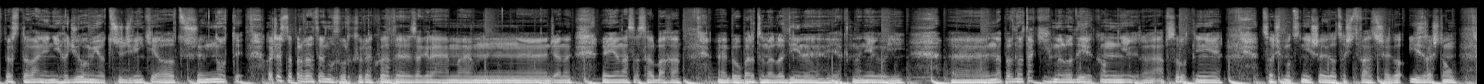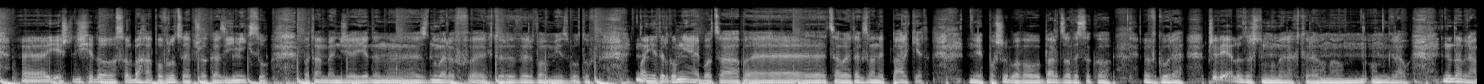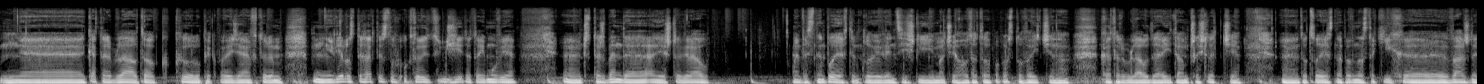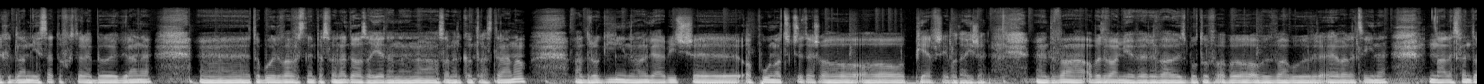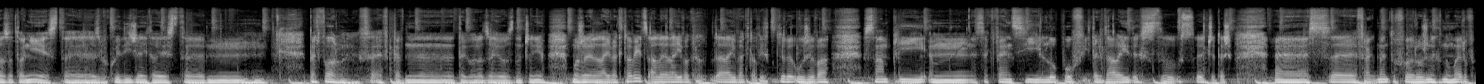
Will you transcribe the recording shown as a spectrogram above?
despre sprostowanie, nie chodziło mi o trzy dźwięki, a o trzy nuty. Chociaż co prawda ten utwór, który akurat e, zagrałem em, John, Jonasa Salbacha e, był bardzo melodyjny jak na niego i e, na pewno takich melodii jak on nie gra. Absolutnie nie coś mocniejszego, coś twardszego i zresztą e, jeszcze dzisiaj do Salbacha powrócę przy okazji miksu, bo tam będzie jeden e, z numerów, e, który wyrwał mnie z butów. No i nie tylko mnie, bo ca, e, cały tak zwany parkiet e, poszybował bardzo wysoko w górę, przy wielu zresztą numerach, które on, on, grał. No dobra, e, Kater Blau to klub, jak powiedziałem, w którym mm, wielu z tych artystów, o których dzisiaj tutaj mówię, e, czy też będę jeszcze grał, występuje w tym klubie, więc jeśli macie ochotę, to po prostu wejdźcie na Caterblaudę i tam prześledźcie e, to, co jest na pewno z takich e, ważnych dla mnie setów, które były grane. E, to były dwa występy Svena Doza. Jeden na Summer Contrast rano, a drugi na Garbage e, o północy, czy też o, o pierwszej bodajże. Dwa, obydwa mnie wyrywały z butów, oby, obydwa były rewelacyjne. No ale Sven Doza to nie jest zwykły DJ, to jest mm, performer w, w pewnym tego rodzaju znaczeniu. Może live aktowiec, ale live, live aktowiec, który używa sampli, mm, sekwencji, loopów i tak dalej, czy też e, z fragmentów różnych numerów,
